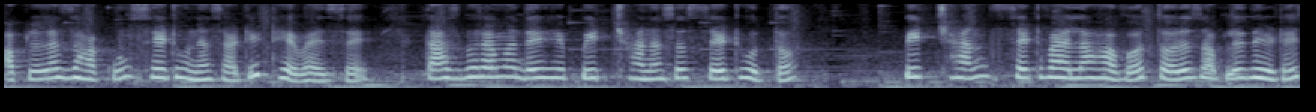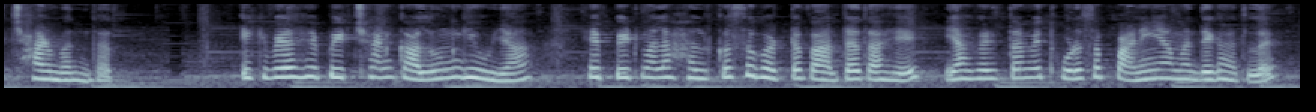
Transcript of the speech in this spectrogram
आपल्याला झाकून सेट होण्यासाठी ठेवायचं आहे तासभरामध्ये हे पीठ छान असं सेट होतं. पीठ छान सेट व्हायला हवं तरच आपले धिरडे छान बनतात. एक वेळ हे पीठ छान कालून घेऊया. हे पीठ मला हलकंसं घट्ट पातत आहे. याकरिता मी थोडंसं पाणी यामध्ये घातलं आहे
